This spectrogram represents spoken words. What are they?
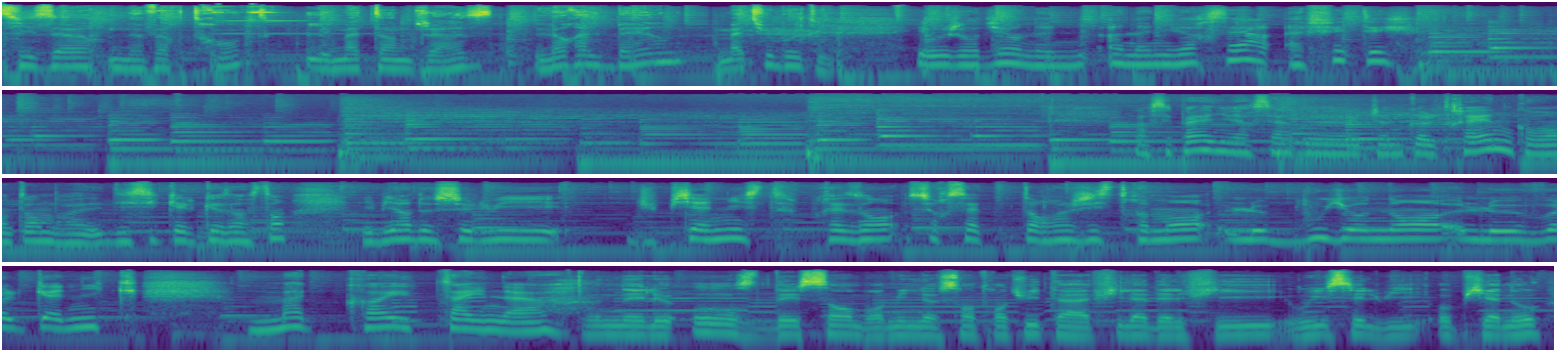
6h, 9h30, les matins de jazz. Laure Alberne, Mathieu Baudou. Et aujourd'hui, un anniversaire à fêter. Alors, c'est pas l'anniversaire de John Coltrane qu'on va entendre d'ici quelques instants, mais bien de celui du pianiste présent sur cet enregistrement, le bouillonnant, le volcanique McCoy Tyner. Né le 11 décembre 1938 à Philadelphie, oui c'est lui au piano.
